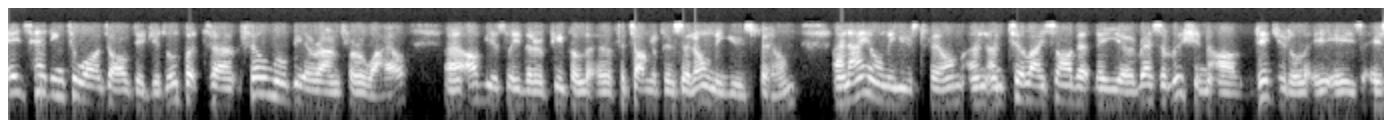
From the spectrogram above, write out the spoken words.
it's heading towards all digital, but uh, film will be around for a while. Uh, obviously, there are people, uh, photographers that only use film, and I only used film un- until I saw that the uh, resolution of digital is is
